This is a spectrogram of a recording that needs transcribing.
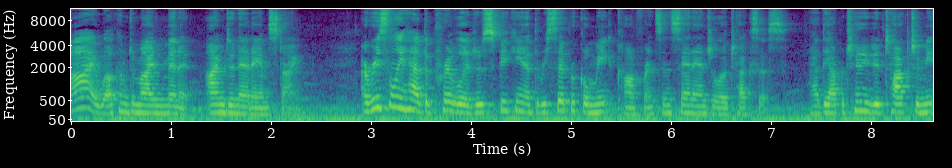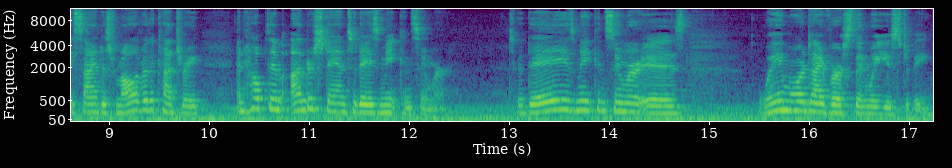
Hi, welcome to Midan Minute. I'm Danette Amstein. I recently had the privilege of speaking at the Reciprocal Meat Conference in San Angelo, Texas. I had the opportunity to talk to meat scientists from all over the country and help them understand today's meat consumer. Today's meat consumer is way more diverse than we used to be.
